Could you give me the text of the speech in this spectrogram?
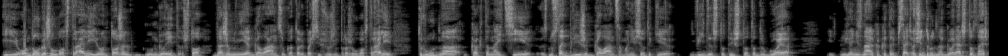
И он долго жил в Австралии, и он тоже он говорит, что даже мне, голландцу, который почти всю жизнь прожил в Австралии, трудно как-то найти, ну, стать ближе к голландцам. Они все-таки видят, что ты что-то другое. И, ну, я не знаю, как это описать. Очень трудно. Говорят, что, знаешь,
